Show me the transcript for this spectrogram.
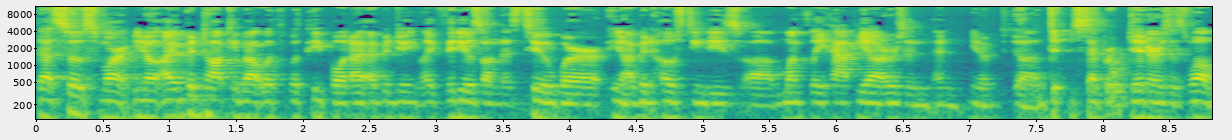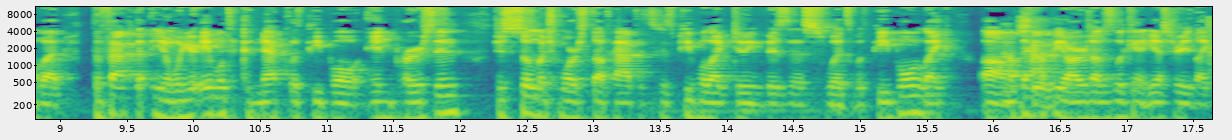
That's so smart. You know, I've been talking about with, with people, and I, have been doing like videos on this too, where you know I've been hosting these uh, monthly happy hours and, and you know uh, di- separate dinners as well. But the fact that you know when you're able to connect with people in person, just so much more stuff happens because people like doing business with with people. Like um, the happy hours I was looking at yesterday, like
